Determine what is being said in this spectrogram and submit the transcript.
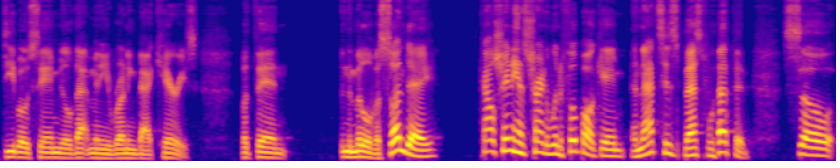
deebo samuel that many running back carries. But then in the middle of a sunday Kyle Shanahan's trying to win a football game, and that's his best weapon. So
